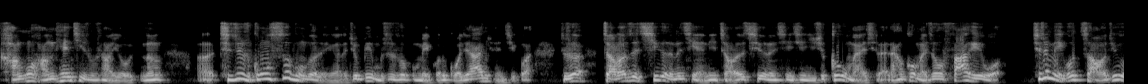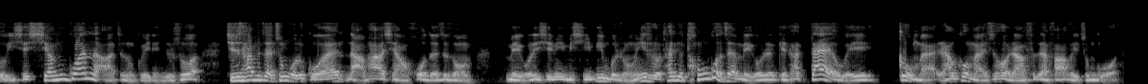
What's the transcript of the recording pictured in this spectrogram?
航空航天技术上有能呃，其实就是公司工作人员的，就并不是说美国的国家安全机关，就是说找到这七个人的简历，找到这七个人信息，你去购买起来，然后购买之后发给我。其实美国早就有一些相关的啊这种规定，就是说，其实他们在中国的国安，哪怕想获得这种美国的一些秘密信息并不容易的时候，他就通过在美国人给他代为购买，然后购买之后，然后再发回中国。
